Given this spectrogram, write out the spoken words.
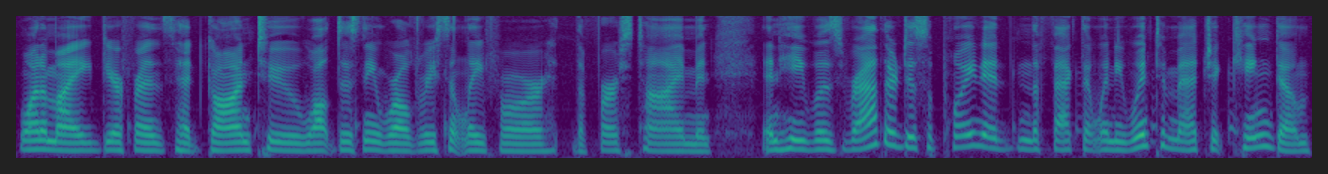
one of my dear friends had gone to Walt Disney World recently for the first time, and, and he was rather disappointed in the fact that when he went to Magic Kingdom,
